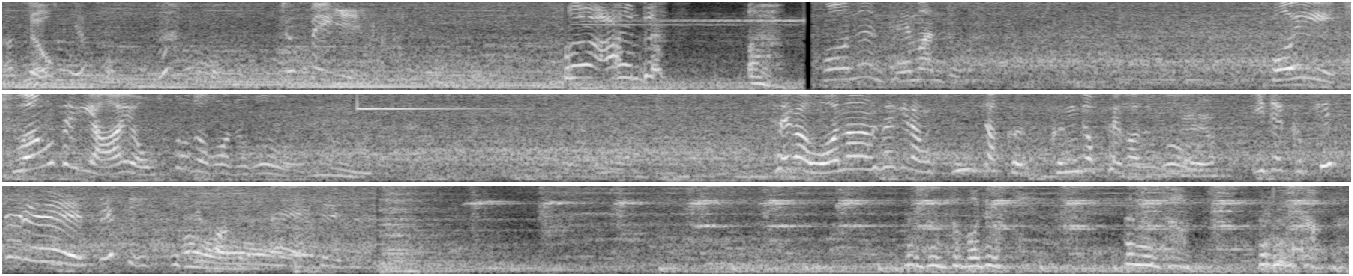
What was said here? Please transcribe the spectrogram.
나 지금 좀 예뻐. 쭈빼기 저는 대만족. 거의 주황색이 아예 없어져가지고 제가 원하는 색이랑 진짜 그, 근접해가지고 그래요? 이제 그 피스를 쓸 수 있을 것 같아요. 네. 내 눈썹 어디 갔지? 내 눈썹, 내 눈썹.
